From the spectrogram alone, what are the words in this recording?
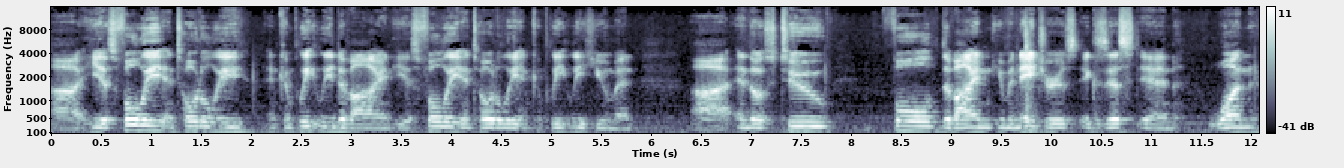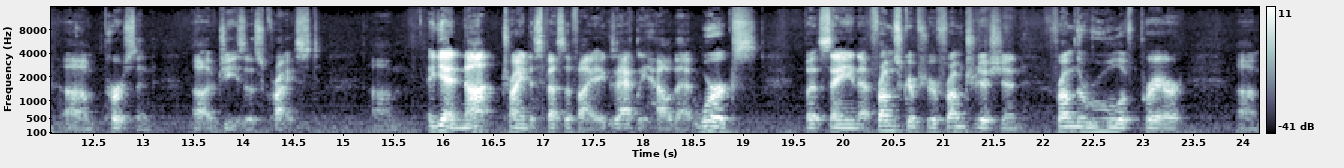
uh, he is fully and totally and completely divine. He is fully and totally and completely human. Uh, and those two full divine and human natures exist in one um, person of Jesus Christ. Um, again, not trying to specify exactly how that works, but saying that from Scripture, from tradition, from the rule of prayer, um,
